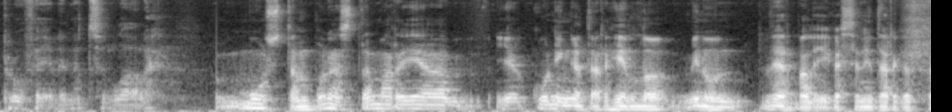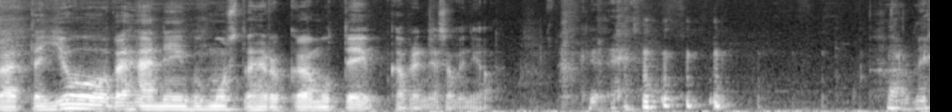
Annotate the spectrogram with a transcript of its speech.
profiili nyt sulla oli? Mustan punasta marjaa ja kuningatarhillo minun verbaliikassani tarkoittaa, että joo, vähän niin kuin musta herukkaa, mutta ei Cabernet Sauvignon. Okei. Okay. Harmi.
